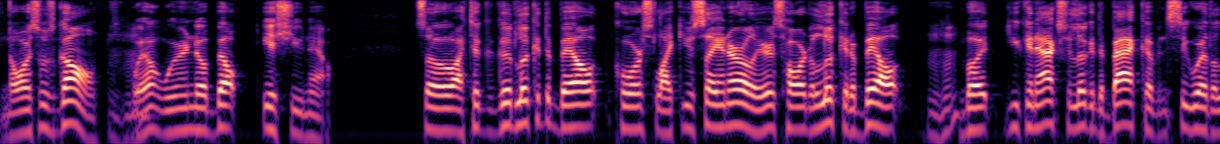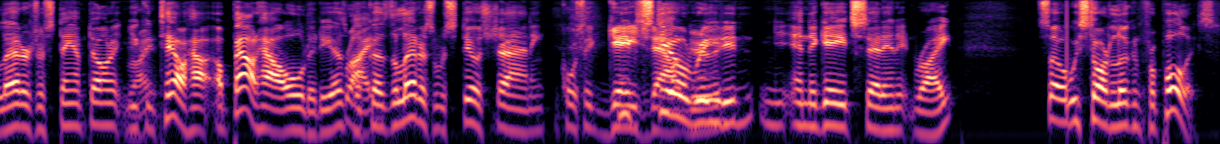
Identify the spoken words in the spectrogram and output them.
noise was gone. Mm-hmm. Well, we're into a belt issue now. So I took a good look at the belt. Of course, like you were saying earlier, it's hard to look at a belt, Mhm. but you can actually look at the back of it and see where the letters are stamped on it. You can tell how about how old it is Right. because the letters were still shining. Of course, it You could still out read it, and the gauge set in it right. So we started looking for pulleys.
